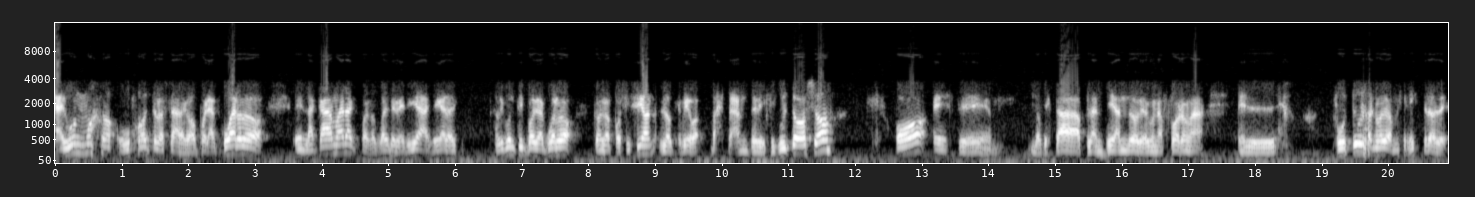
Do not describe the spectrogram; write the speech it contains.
algún modo u otro salga, o por acuerdo en la Cámara, por lo cual debería llegar a algún tipo de acuerdo con la oposición, lo que veo bastante dificultoso, o este, lo que está planteando de alguna forma el futuro nuevo ministro de,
